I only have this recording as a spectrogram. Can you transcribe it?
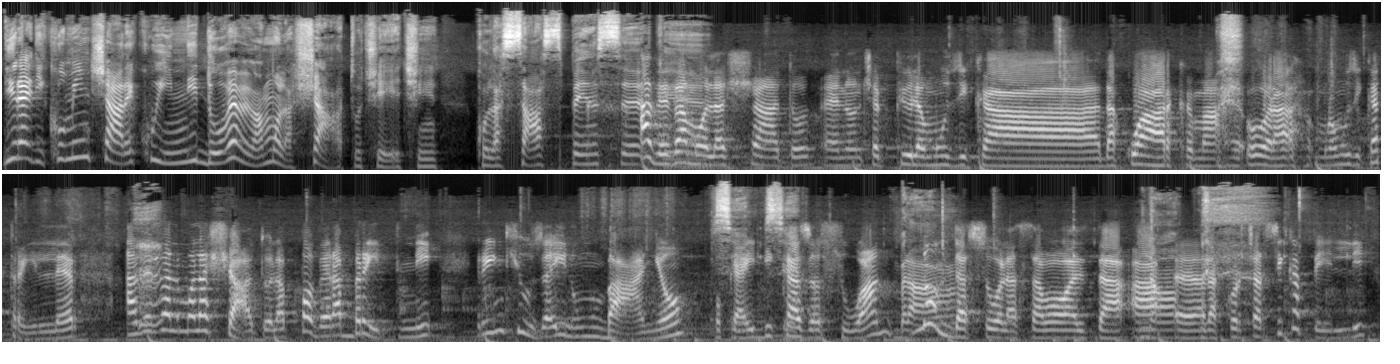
Direi di cominciare quindi dove avevamo lasciato Ceci con la suspense. Avevamo che... lasciato, eh, non c'è più la musica da Quark, ma ora una musica thriller avevamo lasciato la povera Britney rinchiusa in un bagno, ok, sì, di sì. casa sua, Brava. non da sola stavolta a, no. eh, ad accorciarsi i capelli,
